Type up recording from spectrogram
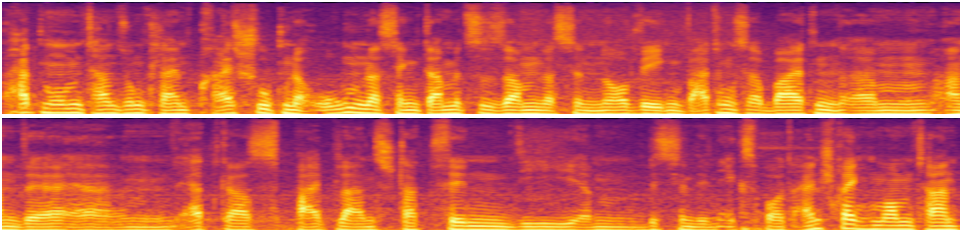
hat momentan so einen kleinen Preisschub nach oben. Das hängt damit zusammen, dass in Norwegen Wartungsarbeiten ähm, an der ähm, Erdgaspipelines stattfinden, die ähm, ein bisschen den Export einschränken momentan.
